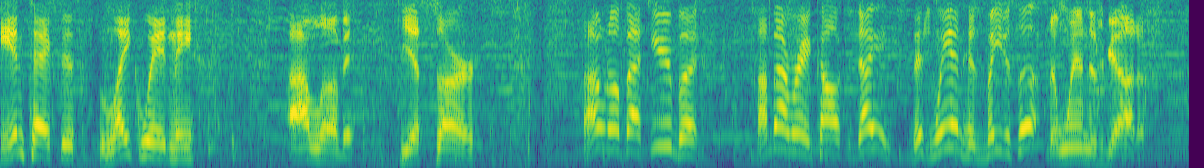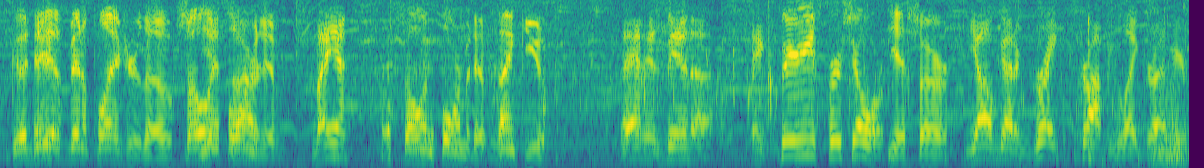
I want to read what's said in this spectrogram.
in Texas, Lake Whitney. I love it. Yes, sir. I don't know about you, but I'm about ready to call it today. This wind has beat us up. The wind has got us. Good It has been a pleasure, though. So Yes, sir. informative. Man, So informative. Thank you. that has been a experience for sure. Yes, sir. Y'all got a great crappie lake right here.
